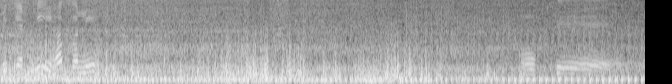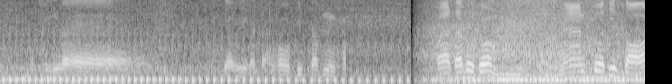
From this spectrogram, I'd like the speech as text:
สิบเอ็ดที่ครับวันนี้ โอเค ถึงแล้ว เดี๋ยวเอกสารเข้าพิดแป๊บหนึ่งครับ มาท่านผู้ชม งานตัวที่สอง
